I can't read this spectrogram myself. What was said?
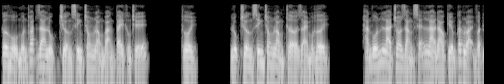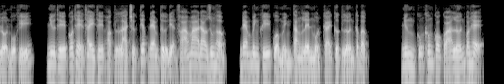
cơ hồ muốn thoát ra lục trường sinh trong lòng bàn tay không chế. Thôi. Lục trường sinh trong lòng thở dài một hơi. Hắn vốn là cho rằng sẽ là đao kiếm các loại vật lộn vũ khí, như thế có thể thay thế hoặc là trực tiếp đem từ điện phá ma đao dung hợp, đem binh khí của mình tăng lên một cái cực lớn cấp bậc. Nhưng cũng không có quá lớn quan hệ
